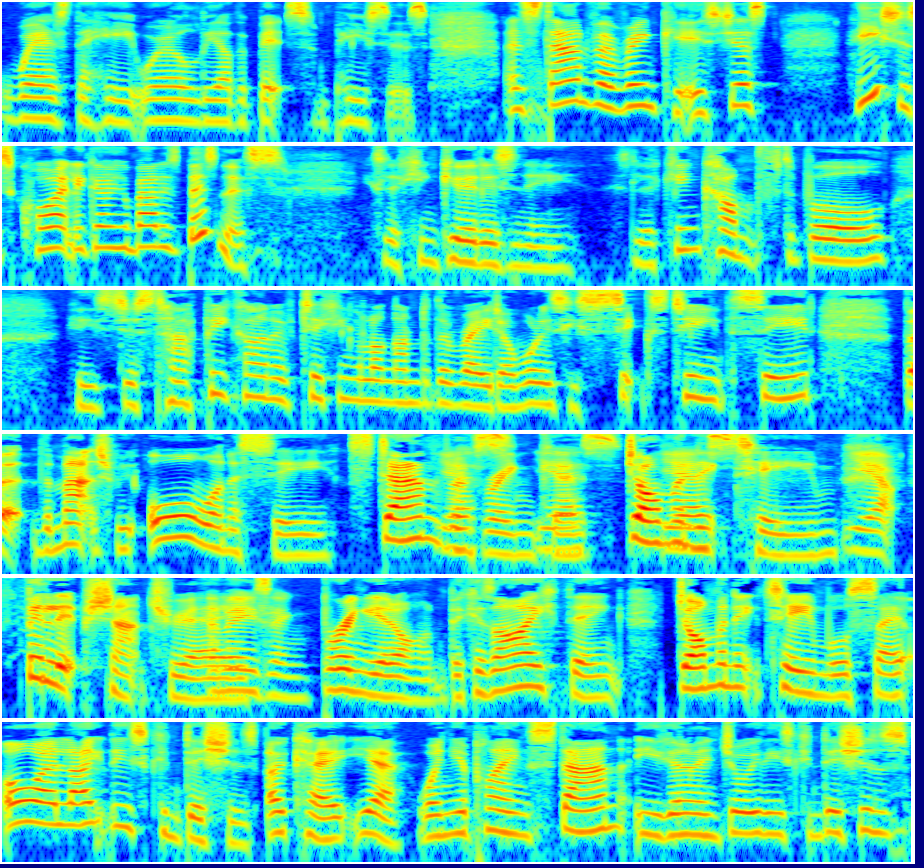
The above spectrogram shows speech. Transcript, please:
Where's the heat? Where are all the other bits and pieces?" And Stan Wawrinka is just—he's just quietly going about his business. He's looking good, isn't he? He's looking comfortable. He's just happy, kind of ticking along under the radar. What is he, 16th seed? But the match we all want to see Stan Yes, Wawrinka, yes, Dominic yes. Thiem, Yeah. Philippe Chatrier. Amazing. Bring it on. Because I think Dominic Thiem will say, Oh, I like these conditions. Okay, yeah. When you're playing Stan, are you going to enjoy these conditions?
